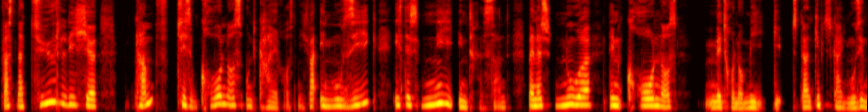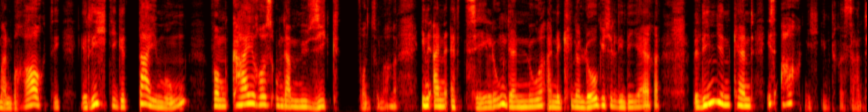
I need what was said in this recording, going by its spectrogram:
fast natürlicher Kampf zwischen Kronos und Kairos, nicht wahr? In Musik ist es nie interessant, wenn es nur den Kronos Metronomie gibt. Dann gibt es keine Musik. Man braucht die richtige Timung vom Kairos, um da Musik von zu machen. In einer Erzählung, der nur eine chronologische, lineare Linien kennt, ist auch nicht interessant.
